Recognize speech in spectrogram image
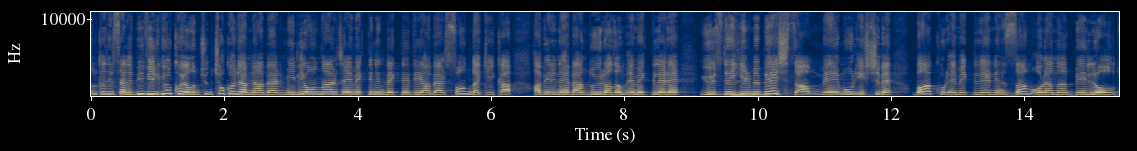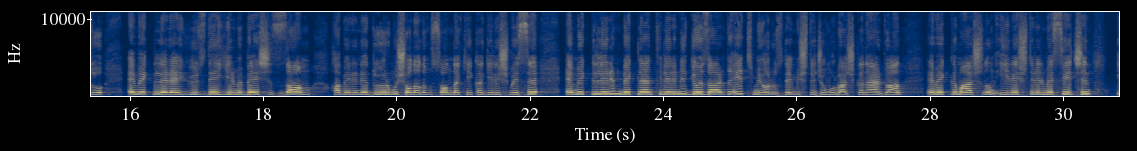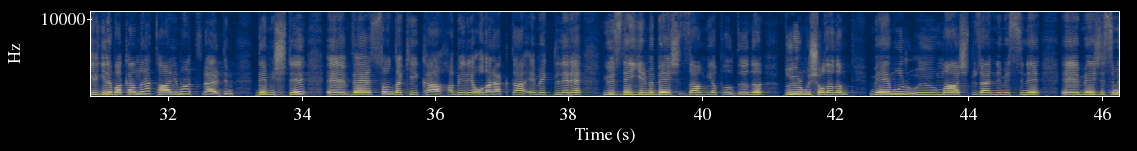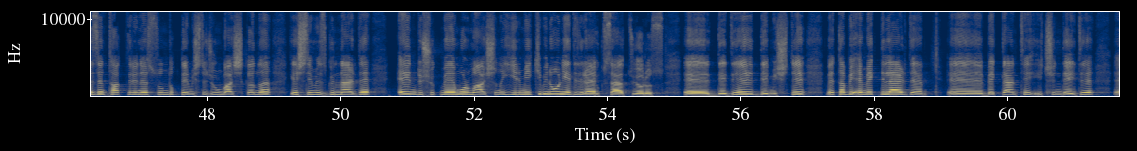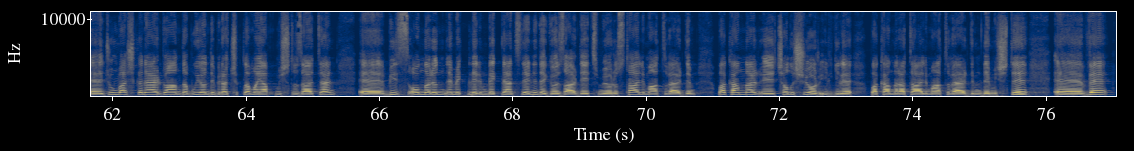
Abdülkadir Selvi bir virgül koyalım çünkü çok önemli haber. Milyonlarca emeklinin beklediği haber son dakika haberini hemen duyuralım. Emeklilere yüzde 25 zam memur, işçi ve Bağkur emeklilerinin zam oranı belli oldu. Emeklilere yüzde 25 zam haberini duyurmuş olalım son dakika gelişmesi. Emeklilerin beklentilerini göz ardı etmiyoruz demişti Cumhurbaşkanı Erdoğan emekli maaşının iyileştirilmesi için ilgili bakanlara talimat verdim demişti Ee, ve son dakika haberi olarak da emeklilere yüzde 25 zam yapıldığını duyurmuş olalım. Memur e, maaş düzenlemesini e, meclisimizin takdirine sunduk demişti Cumhurbaşkanı geçtiğimiz günlerde en düşük memur maaşını 22.017 liraya yükseltiyoruz e, dedi demişti ve tabii emekliler de e, beklenti içindeydi. E, Cumhurbaşkanı Erdoğan da bu yönde bir açıklama yapmıştı zaten. E, biz onların emeklilerin beklentilerini de göz ardı etmiyoruz. Talimatı verdim. Bakanlar e, çalışıyor ilgili bakanlara talimatı verdim demişti E, ve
